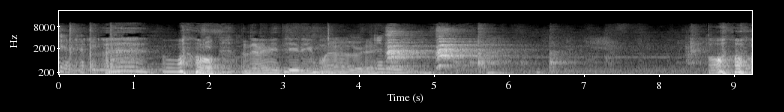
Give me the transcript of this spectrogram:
ชั่นอะติดโอ้โหมันจะไม่มีที่ทิ้งหัวแล้วเหรอลูกเอ้ยอันนี้โอ้โห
